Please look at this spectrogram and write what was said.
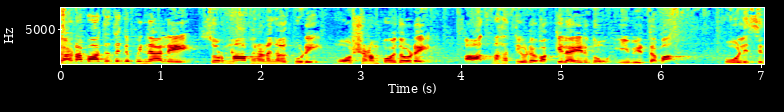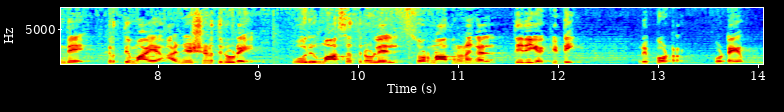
കടബാധ്യതയ്ക്ക് പിന്നാലെ സ്വർണാഭരണങ്ങൾ കൂടി മോഷണം പോയതോടെ ആത്മഹത്യയുടെ വക്കിലായിരുന്നു ഈ വീട്ടമ്മ. പോലീസിന്റെ കൃത്യമായ അന്വേഷണത്തിലൂടെ ഒരു മാസത്തിനുള്ളിൽ സ്വർണാഭരണങ്ങൾ തിരികെ കിട്ടി. റിപ്പോർട്ടർ കോട്ടയം.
